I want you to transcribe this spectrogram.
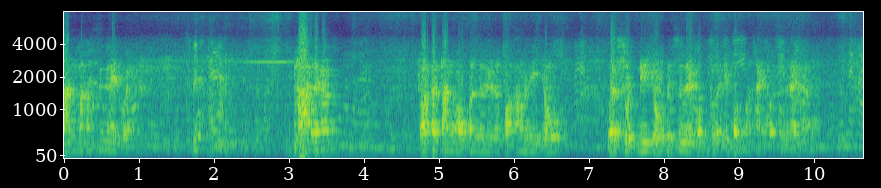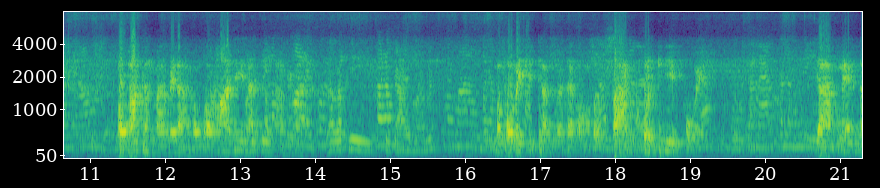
ตันมาเอาซื้อให้ด้วยพระนะครับพระกตังออกมาเลยแล้วบอกเอานี่โยมวันศุกร์นี่โยมไปซื้อให้ผมด้วยนี่ผมมาให้เขาซื้อให้นะพอพักท่านมาไม่ได้ผมบอกมาที่นั่นท่านมาไม่ได้แล้วแล้วพี่พี่กายมาไหมเพราะผมไม่คิดทำเลยแต่ผมสงสารคนที่ป่วย อยากแนะน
